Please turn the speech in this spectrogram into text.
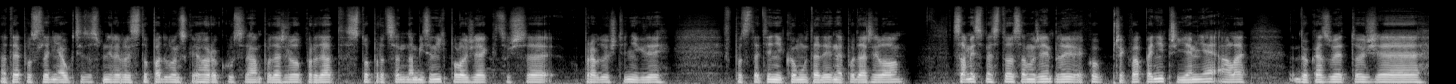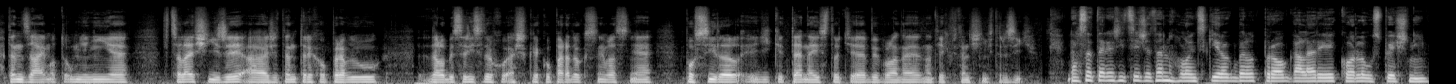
na té poslední aukci, co jsme měli v listopadu loňského roku, se nám podařilo prodat 100% nabízených položek, což se opravdu ještě nikdy v podstatě nikomu tady nepodařilo. Sami jsme z toho samozřejmě byli jako překvapeni příjemně, ale dokazuje to, že ten zájem o to umění je v celé šíři a že ten trh opravdu dalo by se říct trochu až jako paradoxně vlastně posílil i díky té nejistotě vyvolané na těch finančních trzích. Dá se tedy říci, že ten loňský rok byl pro galerii Korle úspěšný?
